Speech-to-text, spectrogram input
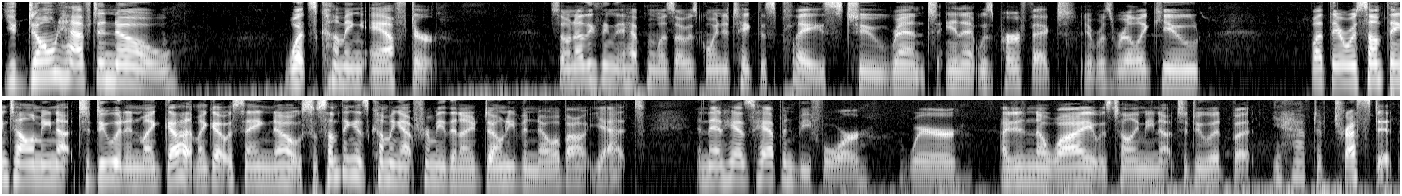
You don't have to know what's coming after. So another thing that happened was I was going to take this place to rent and it was perfect. It was really cute but there was something telling me not to do it in my gut. My gut was saying no. So something is coming up for me that I don't even know about yet. And that has happened before where I didn't know why it was telling me not to do it, but you have to trust it.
